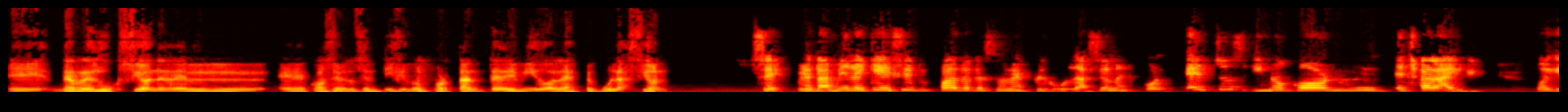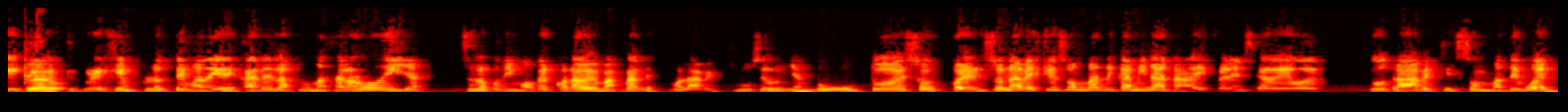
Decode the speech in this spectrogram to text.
eh, de reducción en el, en el conocimiento científico importante debido a la especulación. Sí, pero también hay que decir, Padre, que son especulaciones con hechos y no con hechos al aire. Porque Claro. que, por ejemplo, el tema de dejarle las plumas a la rodilla, eso lo pudimos ver con aves más grandes como la avestruz, el uñandú, todo eso. pues, Son aves que son más de caminata, a diferencia de, de otras aves que son más de vuelo.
